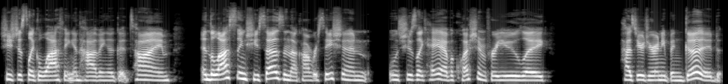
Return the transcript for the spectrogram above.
she's just like laughing and having a good time. And the last thing she says in that conversation was she's like, "Hey, I have a question for you. Like has your journey been good?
